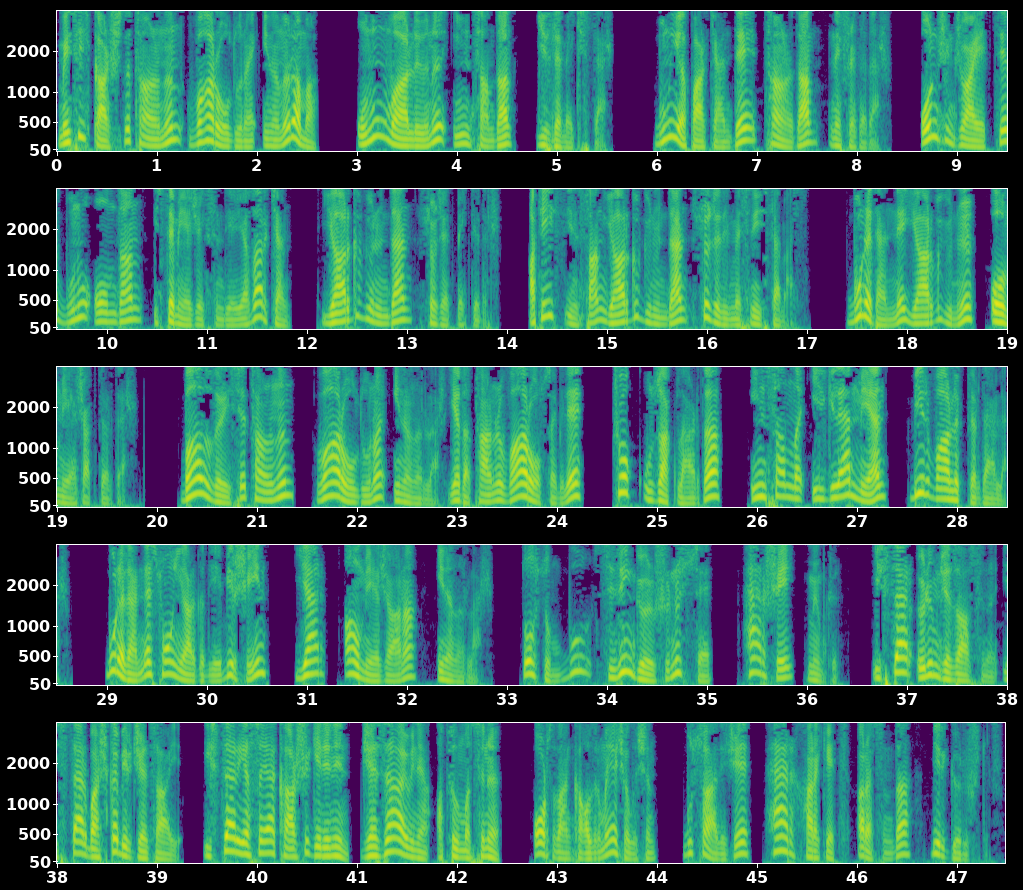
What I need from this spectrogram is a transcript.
Mesih karşıtı Tanrı'nın var olduğuna inanır ama onun varlığını insandan gizlemek ister. Bunu yaparken de Tanrı'dan nefret eder. 13. ayette bunu ondan istemeyeceksin diye yazarken yargı gününden söz etmektedir. Ateist insan yargı gününden söz edilmesini istemez. Bu nedenle yargı günü olmayacaktır der. Bazıları ise Tanrı'nın var olduğuna inanırlar ya da Tanrı var olsa bile çok uzaklarda insanla ilgilenmeyen bir varlıktır derler. Bu nedenle son yargı diye bir şeyin yer almayacağına inanırlar. Dostum bu sizin görüşünüzse her şey mümkün. İster ölüm cezasını, ister başka bir cezayı, ister yasaya karşı gelenin cezaevine atılmasını ortadan kaldırmaya çalışın. Bu sadece her hareket arasında bir görüştür.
